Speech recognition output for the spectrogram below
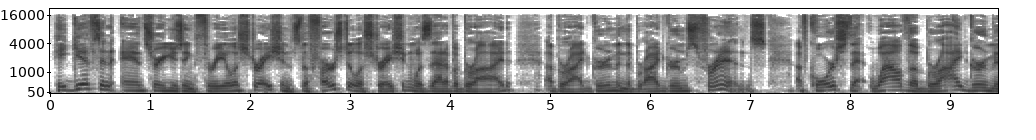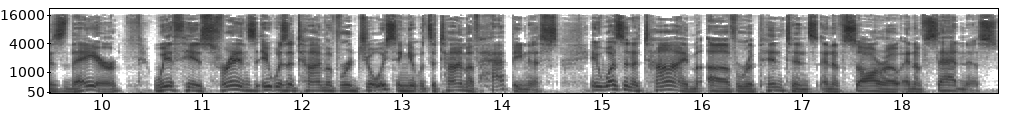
He gives an answer using three illustrations. The first illustration was that of a bride, a bridegroom, and the bridegroom's friends. Of course, that while the bridegroom is there with his friends, it was a time of rejoicing. It was a time of happiness. It wasn't a time of repentance and of sorrow and of sadness.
